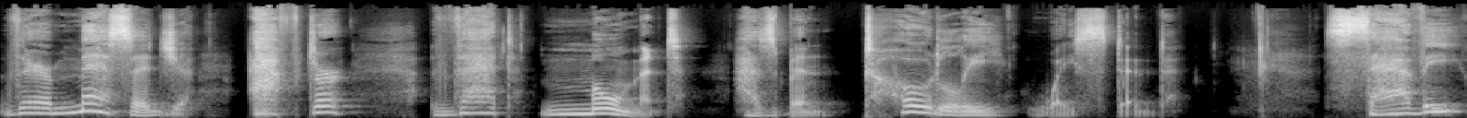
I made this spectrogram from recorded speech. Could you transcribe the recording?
their message after that moment has been totally wasted. Savvy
